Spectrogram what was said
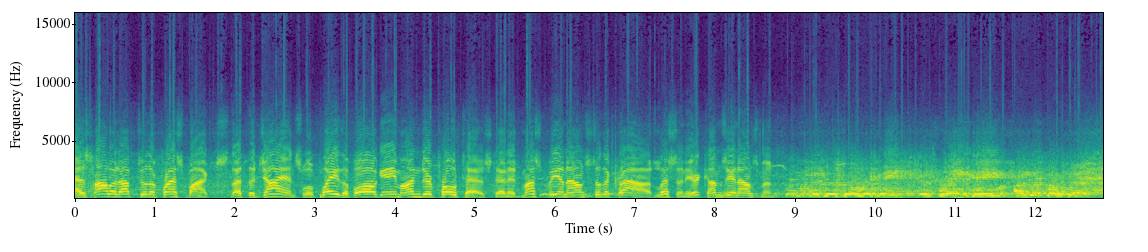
has hollered up to the press box that the Giants will play the ball game under protest, and it must be announced to the crowd. Listen, here comes the announcement. Manager Bill Rigney is playing the game under protest.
